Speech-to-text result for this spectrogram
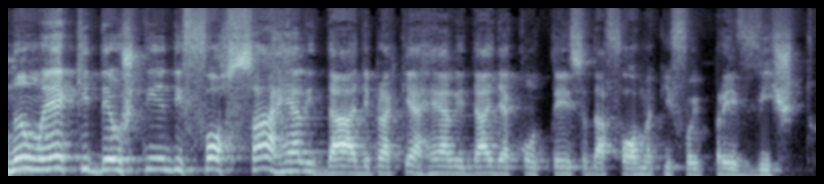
Não é que Deus tenha de forçar a realidade para que a realidade aconteça da forma que foi previsto.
